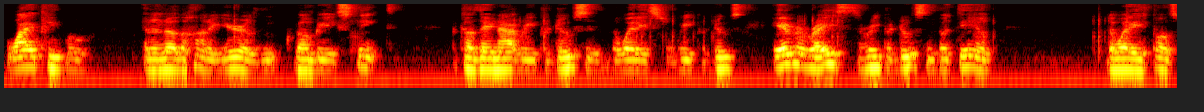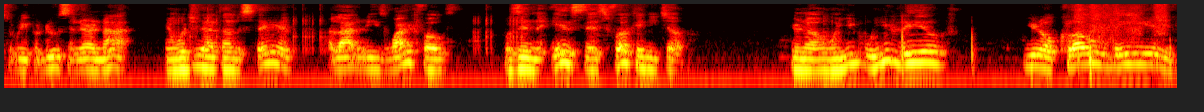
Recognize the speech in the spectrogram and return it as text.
white people in another hundred years gonna be extinct because they're not reproducing the way they should reproduce. Every race is reproducing, but them the way they're supposed to reproduce, and they're not. And what you have to understand, a lot of these white folks was in the incest fucking each other. You know, when you when you live, you know, closed in,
